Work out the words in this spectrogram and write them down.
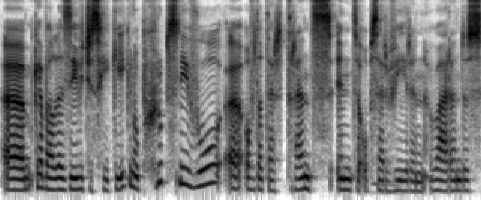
Ehm, ik heb al eens eventjes gekeken op groepsniveau eh, of dat er trends in te observeren waren. Dus,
